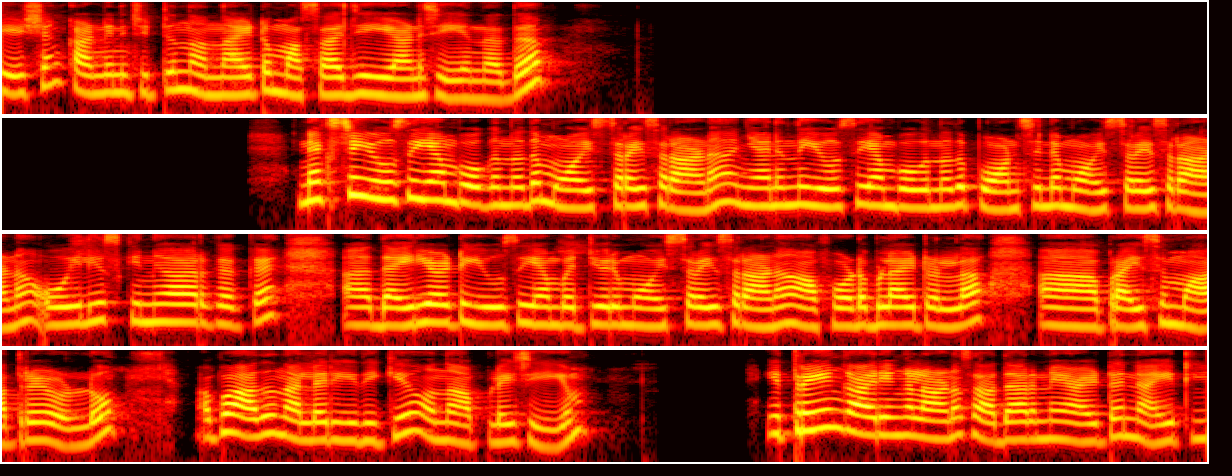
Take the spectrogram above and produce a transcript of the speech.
ശേഷം കണ്ണിന് ചുറ്റും നന്നായിട്ട് മസാജ് ചെയ്യുകയാണ് ചെയ്യുന്നത്. നെക്സ്റ്റ് യൂസ് ചെയ്യാൻ പോകുന്നത് മോയ്സ്ചറൈസർ ആണ്. ഞാനിന്ന് യൂസ് ചെയ്യാൻ പോകുന്നത് പോൺസിന്റെ മോയ്സ്ചറൈസർ ആണ്. ഓയിലി സ്കിന്നുകാർക്കൊക്കെ ധൈര്യമായിട്ട് യൂസ് ചെയ്യാൻ പറ്റിയ ഒരു മോയ്സ്ചറൈസറാണ് അഫോർഡബിൾ ആയിട്ടുള്ള പ്രൈസ് മാത്രമേ ഉള്ളൂ. അപ്പോൾ അത് നല്ല രീതിക്ക് ഒന്ന് അപ്ലൈ ചെയ്യും. ഇത്രയും കാര്യങ്ങളാണ് സാധാരണയായിട്ട് നൈറ്റിൽ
